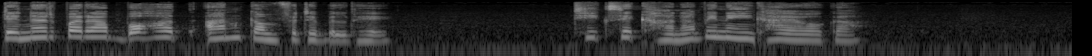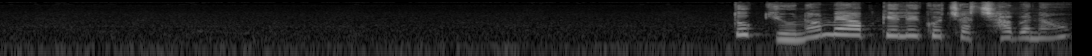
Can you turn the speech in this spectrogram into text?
डिनर पर आप बहुत अनकंफर्टेबल थे। ठीक से खाना भी नहीं खाया होगा। तो क्यों ना मैं आपके लिए कुछ अच्छा बनाऊँ?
